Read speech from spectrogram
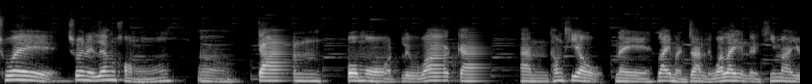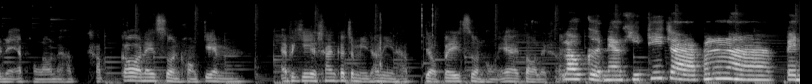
ช่วยช่วยในเรื่องของอการ โปรโมทหรือว่าการท่องเที่ยวในไร่เหมือนจันหรือว่าไร่อื่นๆที่มาอยู่ในแอปของเรานะครับครับก็ในส่วนของเกมแอปพลิเคชันก็จะมีเท่านี้นะครับ เดี๋ยวไปส่วนของ AI ต่อเลยครับ เราเกิดแนวคิดที่จะพัฒนาเป็น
